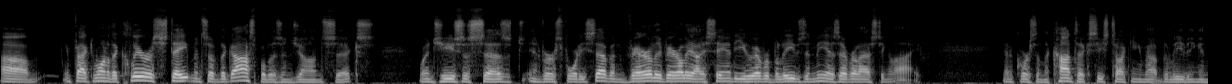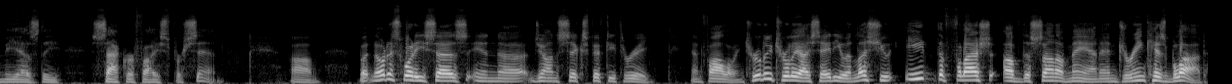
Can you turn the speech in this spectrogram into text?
Um, in fact, one of the clearest statements of the gospel is in John 6, when Jesus says in verse 47, Verily, verily, I say unto you, whoever believes in me has everlasting life. And of course, in the context, he's talking about believing in me as the sacrifice for sin. Um, but notice what he says in uh, John 6 53 and following. Truly, truly, I say to you, unless you eat the flesh of the Son of Man and drink his blood,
